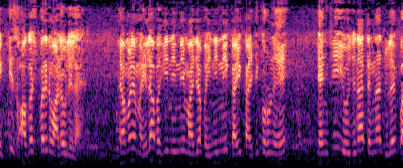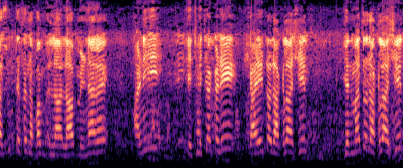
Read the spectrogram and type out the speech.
एकतीस ऑगस्ट पर्यंत वाढवलेला आहे. त्यामुळे महिला भगिनींनी माझ्या बहिणींनी काही काळजी करू नये. त्यांची योजना त्यांना जुलैपासून त्याचा नफा ला- लाभ मिळणार आहे. आणि त्याच्याकडे शाळेचा दाखला असेल जन्माचा दाखला असेल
